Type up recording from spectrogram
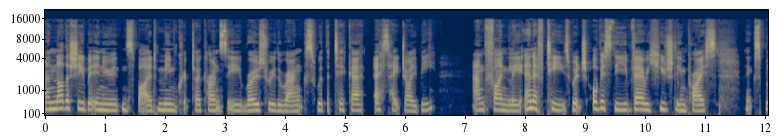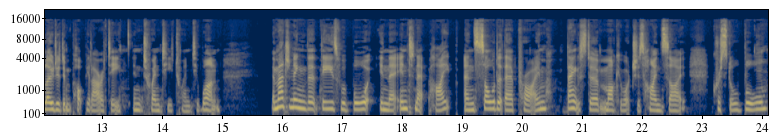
another Shiba Inu inspired meme cryptocurrency rose through the ranks with the ticker SHIB. And finally, NFTs, which obviously vary hugely in price, exploded in popularity in 2021. Imagining that these were bought in their internet hype and sold at their prime, thanks to MarketWatch's hindsight crystal ball,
